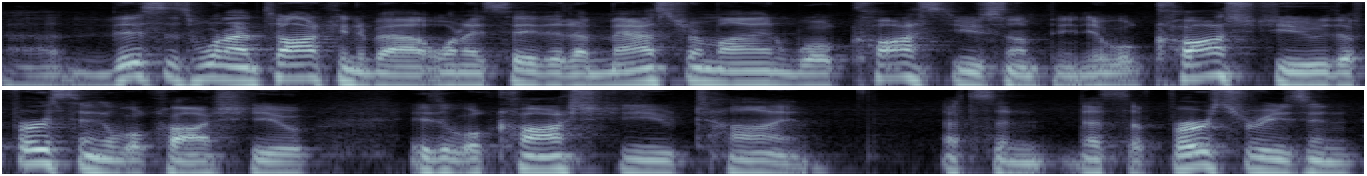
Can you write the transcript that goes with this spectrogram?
Uh, this is what I'm talking about when I say that a mastermind will cost you something. It will cost you, the first thing it will cost you is it will cost you time. That's, the that's the first reason,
